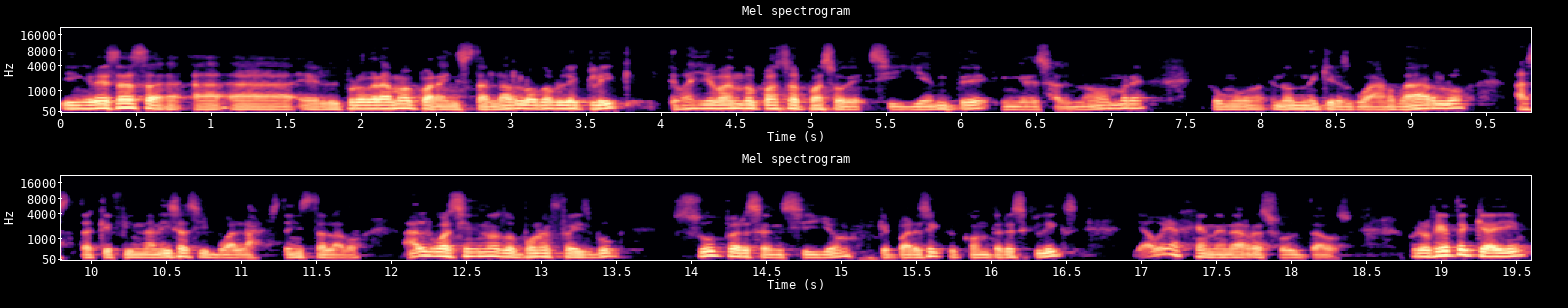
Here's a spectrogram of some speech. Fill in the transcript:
ingresas a, el programa para instalarlo, doble clic y te va llevando paso a paso de siguiente, ingresa el nombre, como, en dónde quieres guardarlo, hasta que finalizas y voilà, está instalado. Algo así nos lo pone Facebook, súper sencillo, que parece que con tres clics ya voy a generar resultados. Pero fíjate que ahí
